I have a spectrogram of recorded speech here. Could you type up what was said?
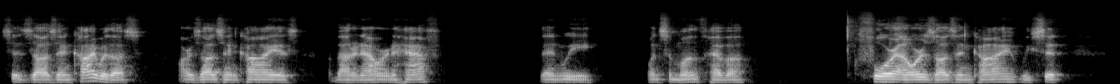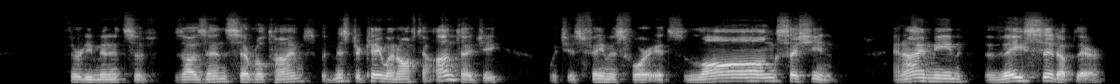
sit Zazen Kai with us. Our Zazen Kai is about an hour and a half. Then we, once a month, have a four hours Zazen Kai. We sit 30 minutes of Zazen several times. But Mr. K went off to Antaiji, which is famous for its long sesshin. And I mean, they sit up there.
